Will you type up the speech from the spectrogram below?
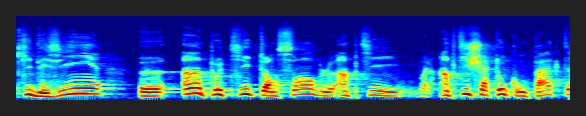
qui désigne un petit ensemble, un petit, voilà, un petit château compact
